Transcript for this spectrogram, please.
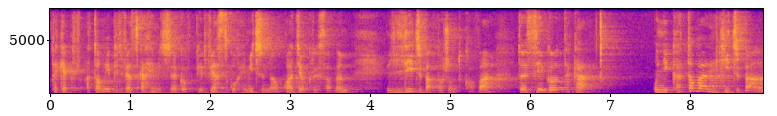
Tak jak w atomie pierwiastka chemicznego, w pierwiastku chemicznym na układzie okresowym, liczba porządkowa to jest jego taka unikatowa liczba,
